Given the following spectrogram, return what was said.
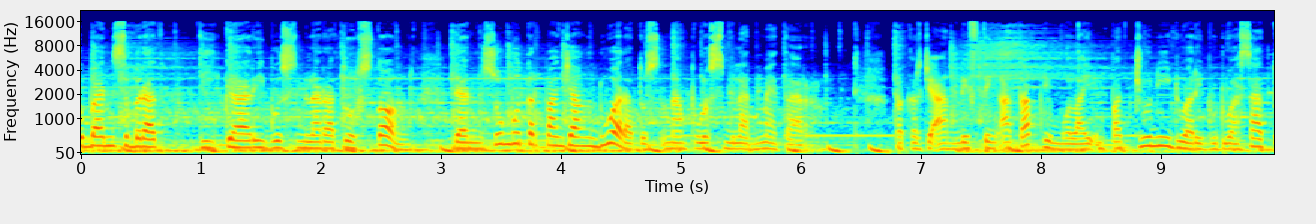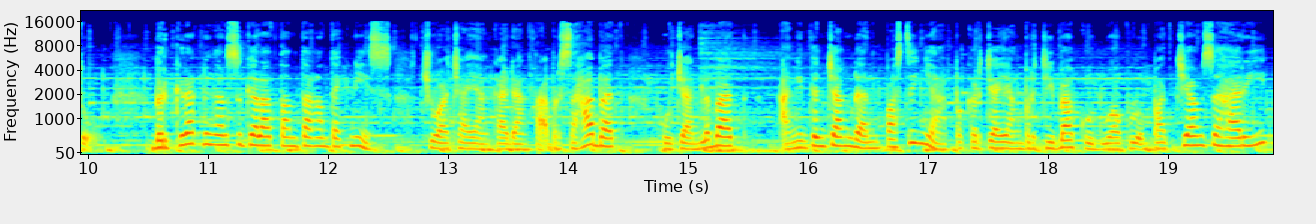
beban seberat 3.900 ton dan sumbu terpanjang 269 meter. Pekerjaan lifting atap dimulai 4 Juni 2021. Bergerak dengan segala tantangan teknis, cuaca yang kadang tak bersahabat, hujan lebat, angin kencang dan pastinya pekerja yang berjibaku 24 jam sehari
